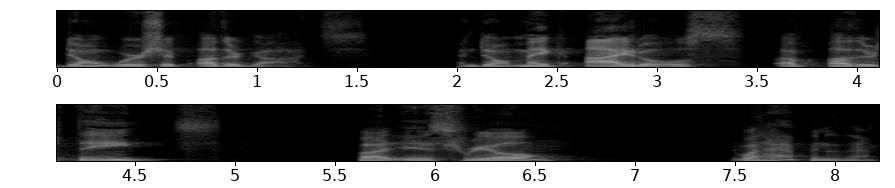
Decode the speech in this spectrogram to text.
don't worship other gods, and don't make idols of other things. But Israel, what happened to them?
